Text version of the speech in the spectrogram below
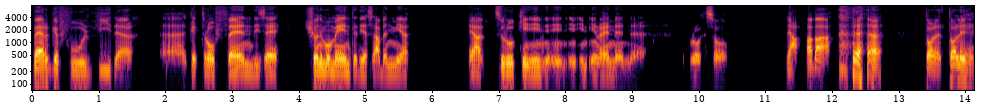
Berggefühl wieder äh, getroffen, diese schönen Momente, die haben mir ja, zurück in, in, in, in Rennen äh, so. Ja, aber tolle, tolle,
